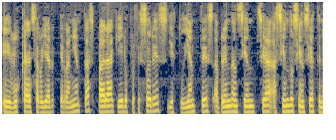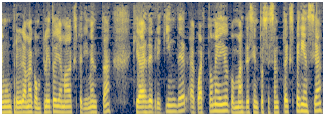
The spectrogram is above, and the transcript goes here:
eh, busca desarrollar herramientas para que los profesores y estudiantes aprendan ciencia haciendo ciencias. Tenemos un programa completo llamado Experimenta, que va desde prekinder a cuarto medio con más de 160 experiencias.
